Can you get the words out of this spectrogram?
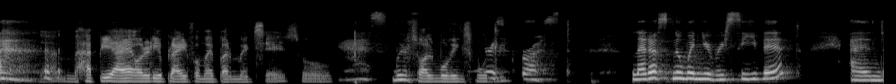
I'm happy. I already applied for my permit, C so. yes, we're It's all moving smoothly. crossed. Let us know when you receive it. And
